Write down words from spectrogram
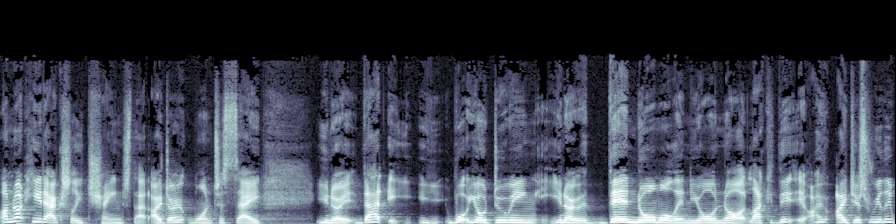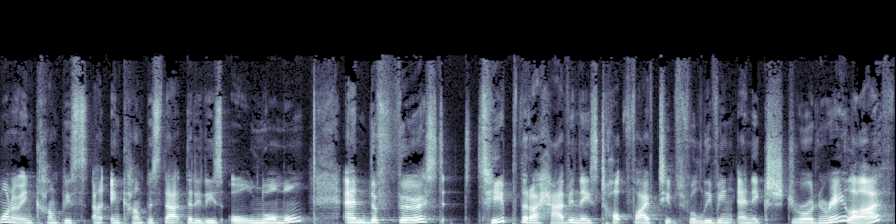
I'm not here to actually change that. I don't want to say, you know that what you're doing you know they're normal and you're not. Like the, I, I just really want to encompass uh, encompass that that it is all normal. And the first tip that i have in these top five tips for living an extraordinary life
